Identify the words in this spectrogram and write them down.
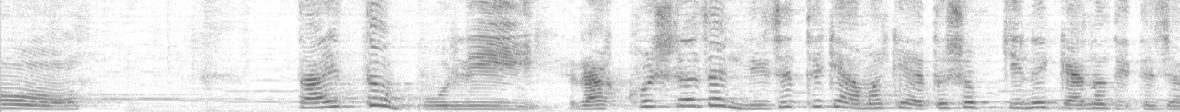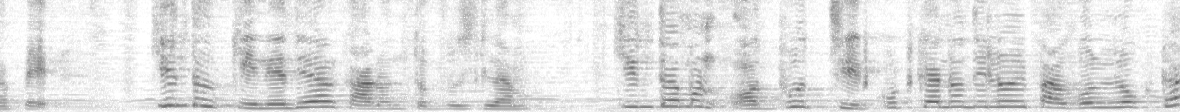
ও তাই তো বলি, রাক্ষস রাজা নিজের থেকে আমাকে এত সব কিনে কেন দিতে যাবে? কিন্তু কিনে দেওয়ার কারণ তো বুঝলাম। কিন্তু এমন অদ্ভুত চিরকুট কেন দিল ওই পাগল লোকটা?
